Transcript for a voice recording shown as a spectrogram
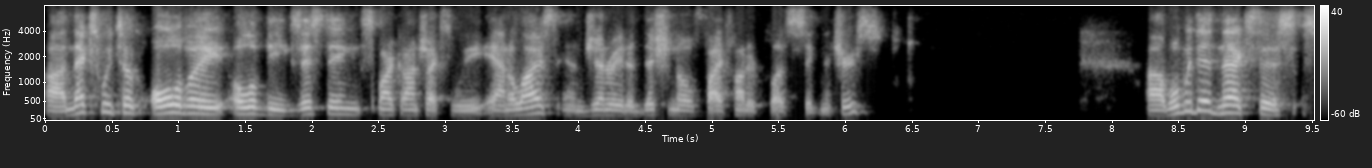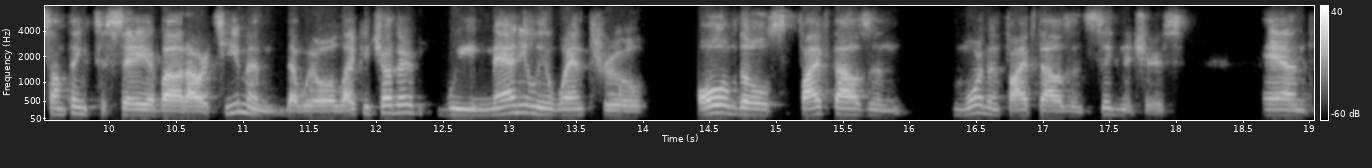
Uh, next, we took all of, a, all of the existing smart contracts we analyzed and generated additional 500 plus signatures. Uh, what we did next is something to say about our team and that we all like each other. We manually went through all of those 5,000, more than 5,000 signatures and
